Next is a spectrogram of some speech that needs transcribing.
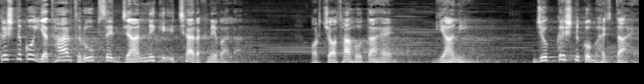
कृष्ण को यथार्थ रूप से जानने की इच्छा रखने वाला। और चौथा होता है ज्ञानी। जो कृष्ण को भजता है।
